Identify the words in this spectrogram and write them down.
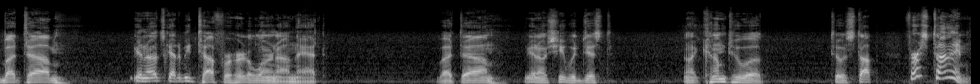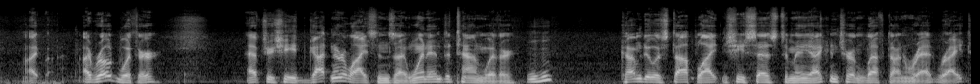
But um, you know, it's got to be tough for her to learn on that. But um, you know, she would just like come to a to a stop. First time I I rode with her after she had gotten her license. I went into town with her. Mm-hmm. Come to a stoplight, and she says to me, "I can turn left on red, right?"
